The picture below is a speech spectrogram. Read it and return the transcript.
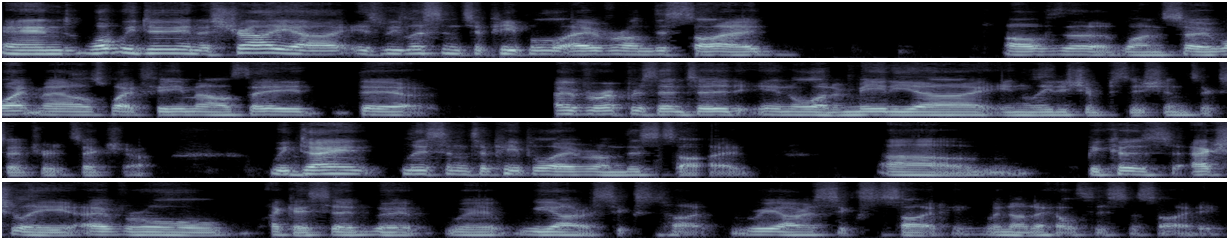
And what we do in Australia is we listen to people over on this side of the one. So white males, white females, they, they're overrepresented in a lot of media, in leadership positions, etc., etc. We don't listen to people over on this side um, because actually overall, like I said, we're, we're, we are a sick society. We are a sick society. We're not a healthy society.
